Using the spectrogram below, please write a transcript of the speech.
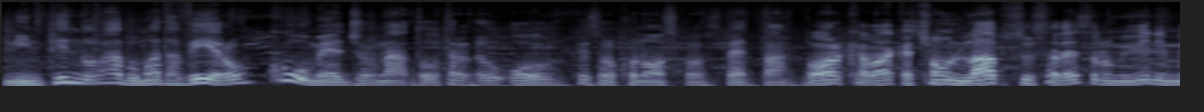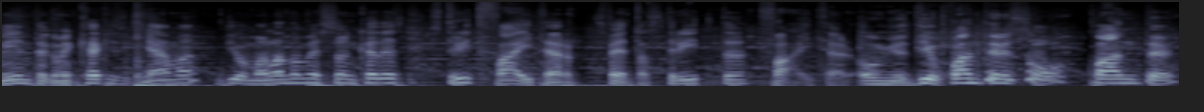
Nintendo Labo, ma davvero? Come è aggiornato? Tra... Oh, oh, questo lo conosco, aspetta. Porca vacca, c'ho un lapsus, adesso non mi viene in mente come cacchio si chiama. Dio, ma l'hanno messo anche adesso. Street Fighter. Aspetta, Street Fighter. Oh mio dio, quante ne so? Quante?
